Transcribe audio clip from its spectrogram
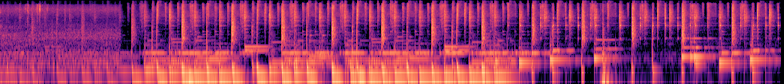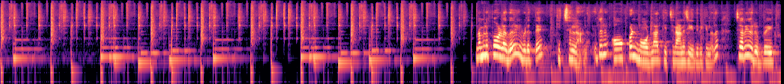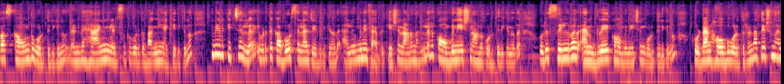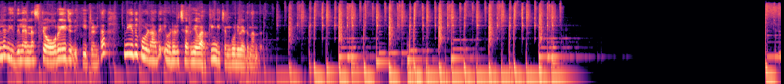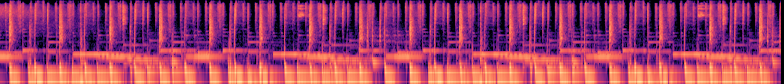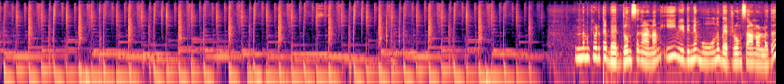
നമ്മളിപ്പോൾ ഉള്ളത് ഇവിടുത്തെ കിച്ചണിലാണ് ഇതൊരു ഓപ്പൺ മോഡുലാർ കിച്ചണാണ് ചെയ്തിരിക്കുന്നത്. ചെറിയൊരു ബ്രേക്ക്ഫാസ്റ്റ് കൗണ്ടർ കൊടുത്തിരിക്കുന്നു. രണ്ട് ഹാങ്ങിങ് ലൈറ്റ്സ് ഒക്കെ കൊടുത്ത് ഭംഗിയാക്കിയിരിക്കുന്നു. പിന്നെ ഒരു കിച്ചണിൽ ഇവിടുത്തെ കബോർഡ്സ് എല്ലാം ചെയ്തിരിക്കുന്നത് അലൂമിനിയം ഫാബ്രിക്കേഷനിലാണ് നല്ലൊരു കോമ്പിനേഷനാണ് കൊടുത്തിരിക്കുന്നത്. ഒരു സിൽവർ ആൻഡ് ഗ്രേ കോമ്പിനേഷൻ കൊടുത്തിരിക്കുന്നു. ഹുഡ് ആൻഡ് ഹോബ് കൊടുത്തിട്ടുണ്ട്. അത്യാവശ്യം നല്ല രീതിയിൽ തന്നെ സ്റ്റോറേജ് ഒരുക്കിയിട്ടുണ്ട്. ഇനി ഇത് കൂടാതെ ഇവിടെ ഒരു ചെറിയ വർക്കിംഗ് കിച്ചൺ കൂടി വരുന്നുണ്ട്. നമുക്കിവിടുത്തെ ബെഡ്റൂംസ് കാണാം. ഈ വീടിന് മൂന്ന് ബെഡ്റൂംസ് ആണുള്ളത്.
